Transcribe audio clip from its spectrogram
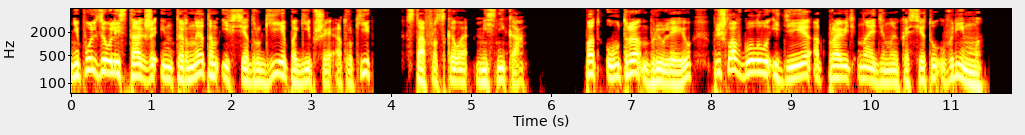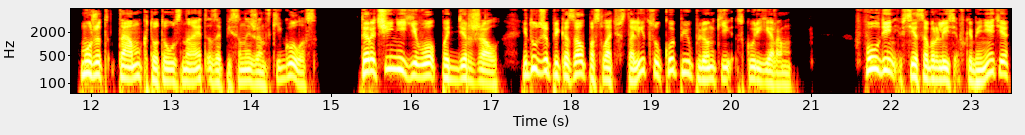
не пользовались также интернетом и все другие погибшие от руки стаффордского мясника. Под утро Брюлею пришла в голову идея отправить найденную кассету в Рим. Может, там кто-то узнает записанный женский голос. Террачини его поддержал и тут же приказал послать в столицу копию пленки с курьером. В полдень все собрались в кабинете,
